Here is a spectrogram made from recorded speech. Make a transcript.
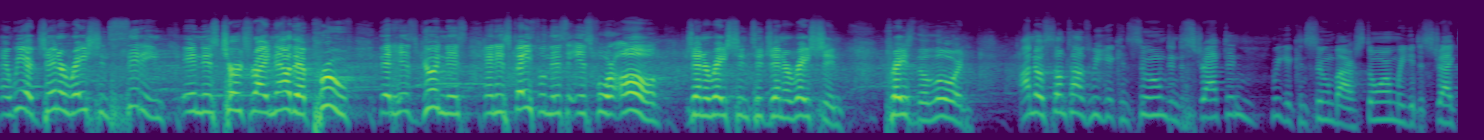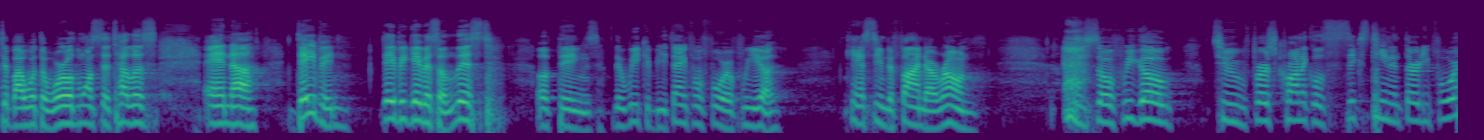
And we have generations sitting in this church right now that prove that His goodness and His faithfulness is for all, generation to generation. Praise the Lord. I know sometimes we get consumed and distracted. We get consumed by our storm. We get distracted by what the world wants to tell us. And uh, David, David gave us a list of things that we could be thankful for if we uh, can't seem to find our own. so if we go to First Chronicles 16 and 34,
